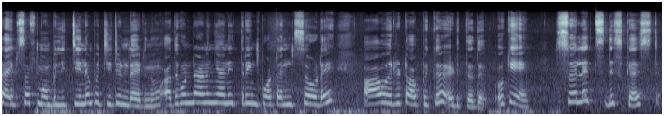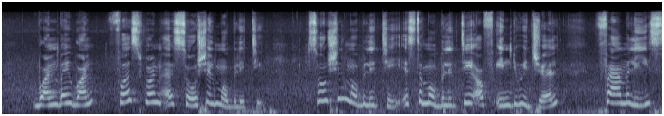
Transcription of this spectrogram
ടൈപ്സ് ഓഫ് മൊബിലിറ്റീനെ പറ്റിയിട്ടുണ്ടായിരുന്നു. അതുകൊണ്ടാണ് ഞാൻ ഇത്ര ഇമ്പോർട്ടൻസോടെ ആ ഒരു ടോപ്പിക്ക് എടുത്തത്. Okay so let's discussed one by one First one is social mobility. Social mobility is the mobility of individual, families,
